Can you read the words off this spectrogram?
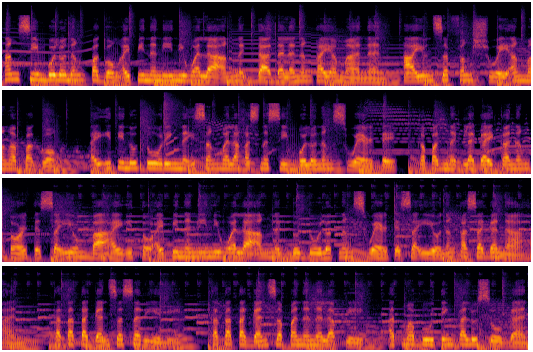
Ang simbolo ng pagong ay pinaniniwala ang nagdadala ng kayamanan. Ayon sa Feng Shui ang mga pagong ay itinuturing na isang malakas na simbolo ng swerte. Kapag naglagay ka ng tortoise sa iyong bahay ito ay pinaniniwala ang nagdudulot ng swerte sa iyo ng kasaganahan, katatagan sa sarili, katatagan sa pananalapi, at mabuting kalusugan.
